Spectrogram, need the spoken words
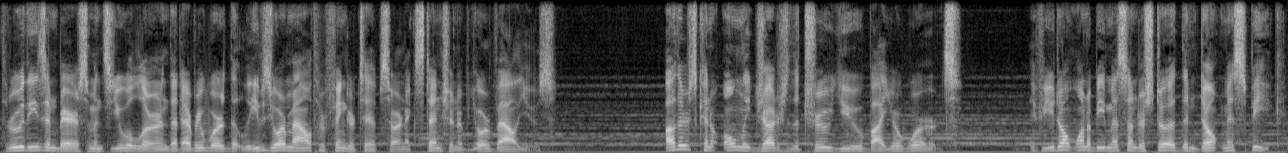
Through these embarrassments, you will learn that every word that leaves your mouth or fingertips are an extension of your values. Others can only judge the true you by your words. If you don't want to be misunderstood, then don't misspeak.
